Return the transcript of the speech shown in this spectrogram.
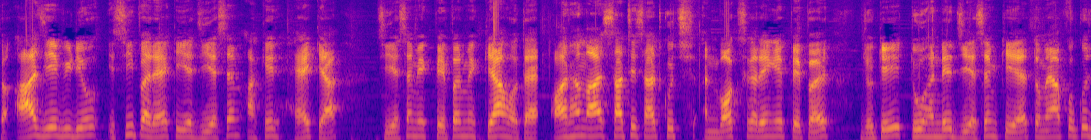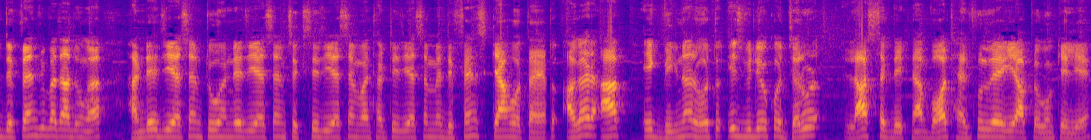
तो आज ये वीडियो इसी पर है कि ये जीएसएम आखिर है क्या? जीएसएम एक पेपर में क्या होता है? और हम आज साथ ही साथ कुछ अनबॉक्स करेंगे पेपर जो कि 200 GSM की है तो मैं आपको कुछ डिफरेंस भी बता दूँगा। 100 GSM, 200 GSM, 60 GSM, 130 GSM में डिफरेंस क्या होता है? तो अगर आप एक बिगनर हो तो इस वीडियो को ज़रूर लास्ट तक देखना। बहुत हेल्पफुल रहेगी आप लोगों के लिए।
